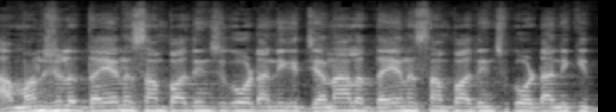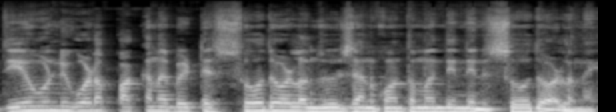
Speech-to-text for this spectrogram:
ఆ మనుషుల దయను సంపాదించుకోవడానికి జనాల దయను సంపాదించుకోవడానికి దేవుణ్ణి కూడా పక్కన పెట్టే సోదోళ్ళని చూశాను. కొంతమంది నేను సోదోళ్ళని.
